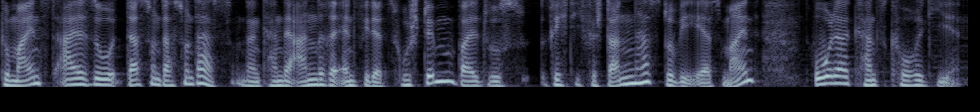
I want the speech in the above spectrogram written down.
du meinst also das und das und das. Und dann kann der andere entweder zustimmen, weil du es richtig verstanden hast, so wie er es meint, oder kannst korrigieren.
